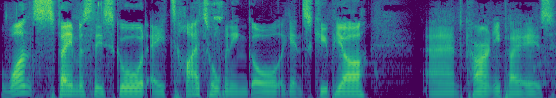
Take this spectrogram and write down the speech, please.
Once famously scored a title winning goal against QPR and currently plays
